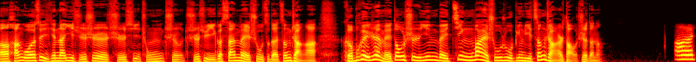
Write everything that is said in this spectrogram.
呃，韩国这几天呢一直是持续从持持续一个三位数字的增长啊，可不可以认为都是因为境外输入病例增长而导致的呢？呃。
